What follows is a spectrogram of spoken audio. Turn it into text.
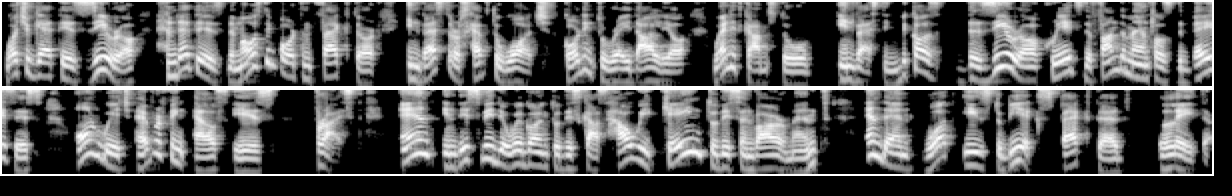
what you get is zero, and that is the most important factor investors have to watch, according to Ray Dalio, when it comes to investing because the zero creates the fundamentals, the basis on which everything else is priced. And in this video, we're going to discuss how we came to this environment and then what is to be expected later.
